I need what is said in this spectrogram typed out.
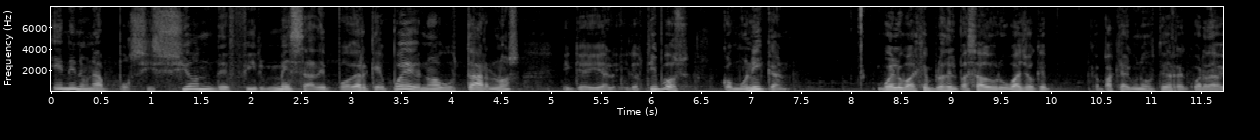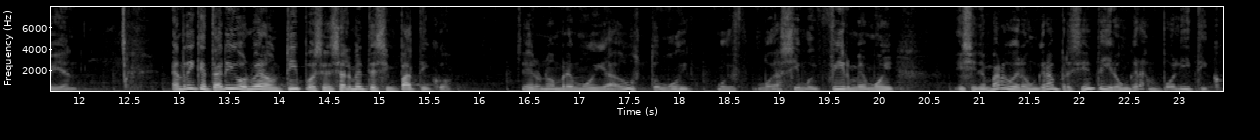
tienen una posición de firmeza, de poder que puede no gustarnos y que y los tipos comunican. vuelvo a ejemplos del pasado uruguayo que capaz que algunos de ustedes recuerda bien. Enrique Tarigo no era un tipo esencialmente simpático, era un hombre muy adusto, muy, muy, muy así, muy firme, muy... Y sin embargo era un gran presidente y era un gran político.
